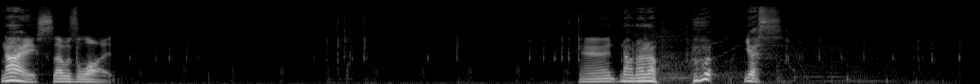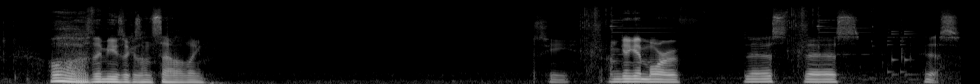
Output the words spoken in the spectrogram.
Nice. That was a lot. And no, no, no. yes. Oh, the music is unsettling. Let's see. I'm gonna get more of this, this, this.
